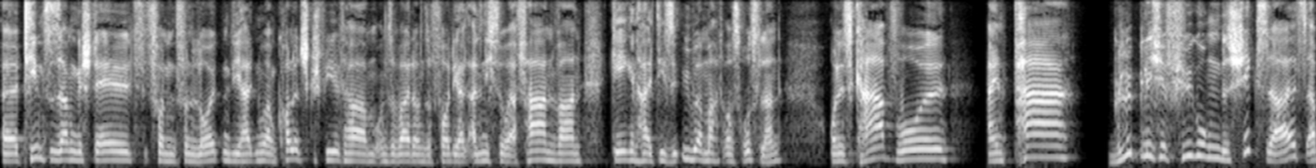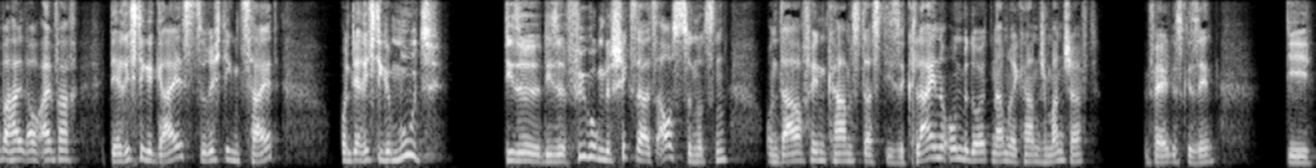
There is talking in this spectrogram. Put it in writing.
äh, Team zusammengestellt von, von Leuten, die halt nur am College gespielt haben und so weiter und so fort, die halt alle nicht so erfahren waren, gegen halt diese Übermacht aus Russland. Und es gab wohl ein paar glückliche Fügungen des Schicksals, aber halt auch einfach der richtige Geist zur richtigen Zeit und der richtige Mut, diese, diese Fügung des Schicksals auszunutzen. Und daraufhin kam es, dass diese kleine, unbedeutende amerikanische Mannschaft, im Verhältnis gesehen, die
